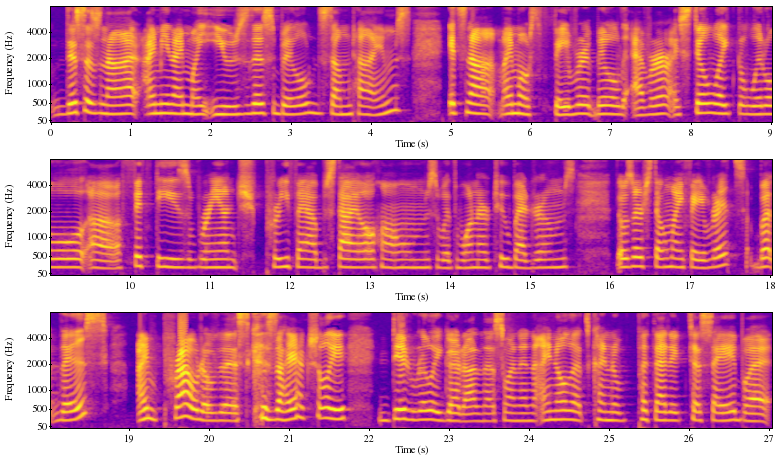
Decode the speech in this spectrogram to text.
this is not, I mean, I might use this build sometimes it's not my most favorite build ever. I still like the little uh, 50s ranch prefab style homes with one or two bedrooms. Those are still my favorites. But this, I'm proud of this because I actually did really good on this one. And I know that's kind of pathetic to say, but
